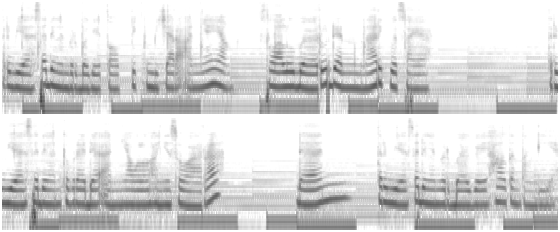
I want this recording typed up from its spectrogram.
Terbiasa dengan berbagai topik pembicaraannya yang selalu baru dan menarik buat saya. Terbiasa dengan keberadaannya walau hanya suara, dan terbiasa dengan berbagai hal tentang dia.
